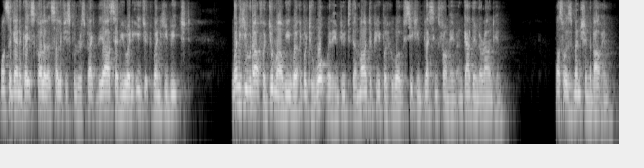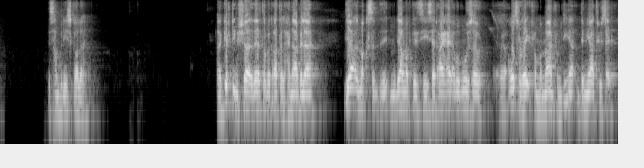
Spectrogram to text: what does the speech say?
once again, a great scholar that Salafi school respect. Diyar said we were in Egypt when he reached. When he would out for Jummah, we were able to walk with him due to the amount of people who were seeking blessings from him and gathering around him. That's what is mentioned about him, this Hanbali scholar. A gifting shirt there, Tabaqat al-Hanabila. Diya al-Maqdisi said, I had Abu Musa uh, also rate from a man from Dimyat who said,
